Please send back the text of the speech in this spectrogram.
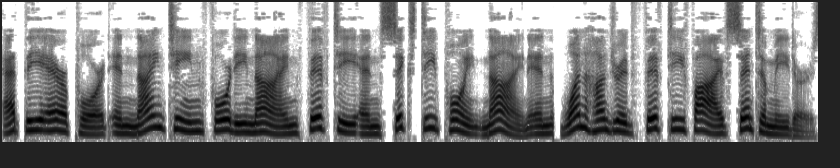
at the airport in 1949-50 and 60.9 in 155 centimeters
